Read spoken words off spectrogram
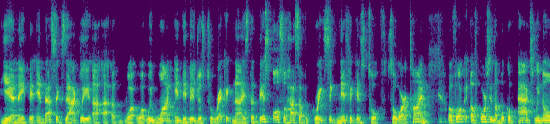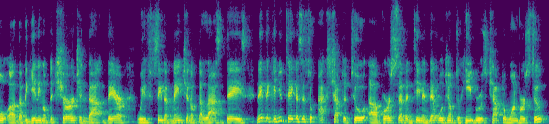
Yeah, Nathan, and that's exactly uh, uh, uh, what what we want individuals to recognize that this also has a great significance to to our time. Of of course, in the book of Acts, we know uh, the beginning of the church, and that there we see the mention of the last days. Nathan, can you take us into Acts chapter two, uh, verse seventeen, and then we'll jump to Hebrews chapter one, verse two.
